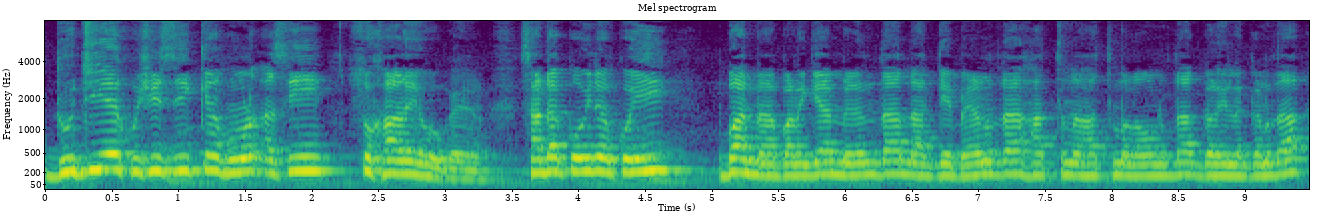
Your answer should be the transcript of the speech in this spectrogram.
ਦੂਜੀ ਇਹ ਖੁਸ਼ੀ ਸੀ ਕਿ ਹੁਣ ਅਸੀਂ ਸੁਖਾਲੇ ਹੋ ਗਏ ਹਾਂ। ਸਾਡਾ ਕੋਈ ਨਾ ਕੋਈ ਬਹਾਨਾ ਬਣ ਗਿਆ ਮਿਲਣ ਦਾ ਲਾਗੇ ਬਹਿਣ ਦਾ ਹੱਥ ਨਾਲ ਹੱਥ ਮਿਲਾਉਣ ਦਾ ਗਲੇ ਲੱਗਣ ਦਾ।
